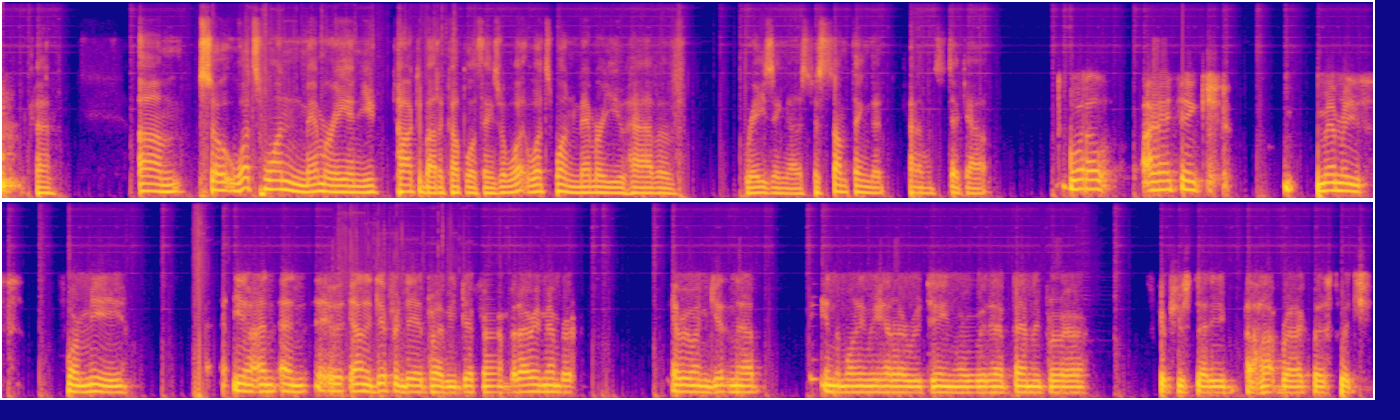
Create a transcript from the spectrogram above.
Okay. Um, so what's one memory, and you talked about a couple of things, but what, what's one memory you have of raising us? Just something that kind of would stick out. Well, I think memories for me, you know, and, and it, on a different day, it'd probably be different, but I remember everyone getting up in the morning. We had our routine where we'd have family prayer, scripture study, a hot breakfast, which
